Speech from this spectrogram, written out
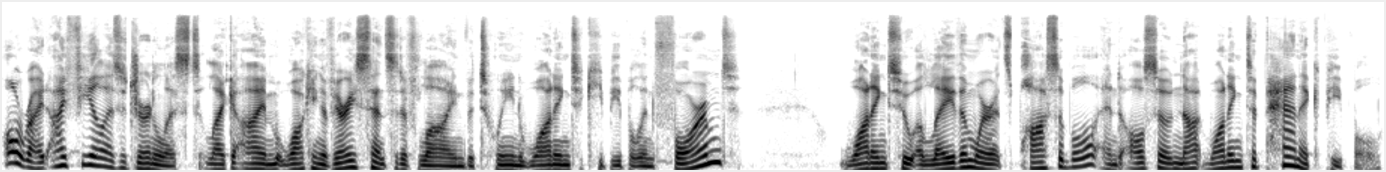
All right, I feel as a journalist like I'm walking a very sensitive line between wanting to keep people informed wanting to allay them where it's possible and also not wanting to panic people.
